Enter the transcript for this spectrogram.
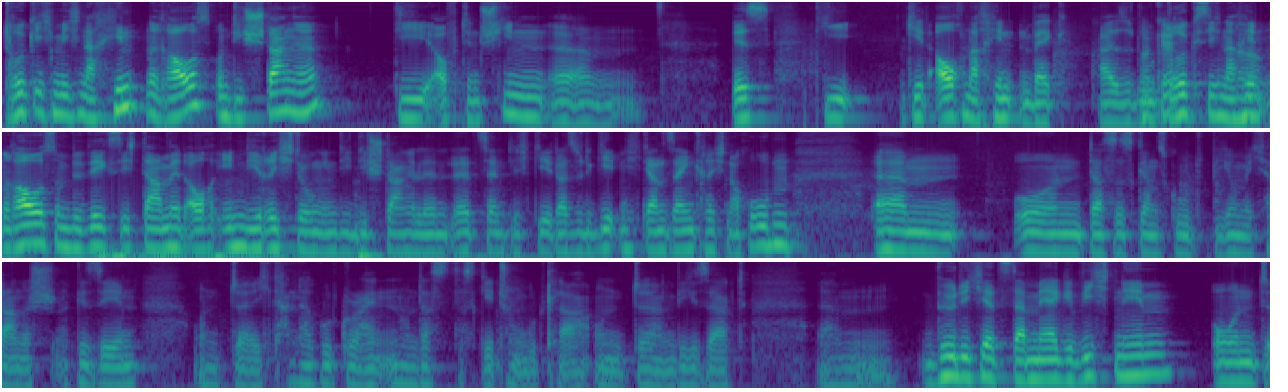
drücke ich mich nach hinten raus und die Stange, die auf den Schienen ähm, ist, die geht auch nach hinten weg. Also du okay. drückst dich nach ja. hinten raus und bewegst dich damit auch in die Richtung, in die die Stange letztendlich geht. Also die geht nicht ganz senkrecht nach oben. Ähm, und das ist ganz gut biomechanisch gesehen. Und äh, ich kann da gut grinden und das, das geht schon gut klar. Und äh, wie gesagt, ähm, würde ich jetzt da mehr Gewicht nehmen und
